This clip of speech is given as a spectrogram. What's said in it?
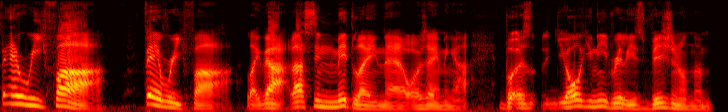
very far very far, like that. That's in mid lane there, what I was aiming at. But as, all you need really is vision on them.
